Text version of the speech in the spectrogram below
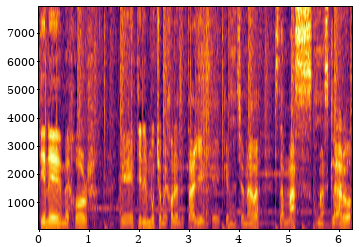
tiene mejor. Eh, tiene mucho mejor el detalle que, que mencionaba. Está más, más claro.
